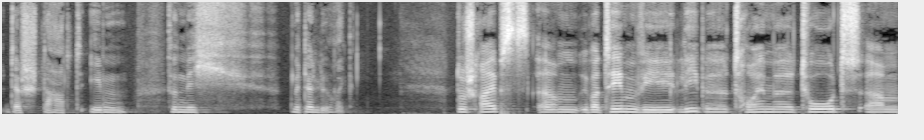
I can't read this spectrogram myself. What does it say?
der Start eben für mich mit der Lyrik. Du schreibst ähm, über Themen wie Liebe, Träume, Tod, ähm,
